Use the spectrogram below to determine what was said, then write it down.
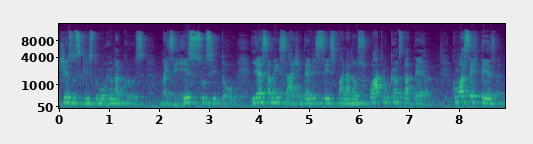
Jesus Cristo morreu na cruz, mas ressuscitou. E essa mensagem deve ser espalhada aos quatro cantos da terra, com a certeza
